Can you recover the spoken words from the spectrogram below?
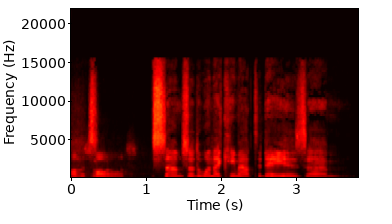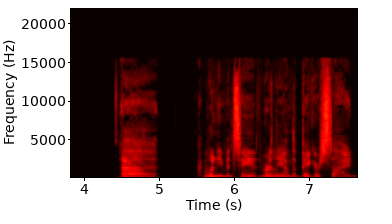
on the smaller ones? Some. So the one that came out today is um uh wouldn't even say really on the bigger side.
